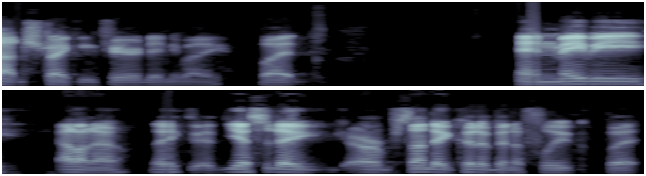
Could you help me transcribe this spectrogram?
not striking fear to anybody, but and maybe I don't know. Like yesterday or Sunday could have been a fluke, but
